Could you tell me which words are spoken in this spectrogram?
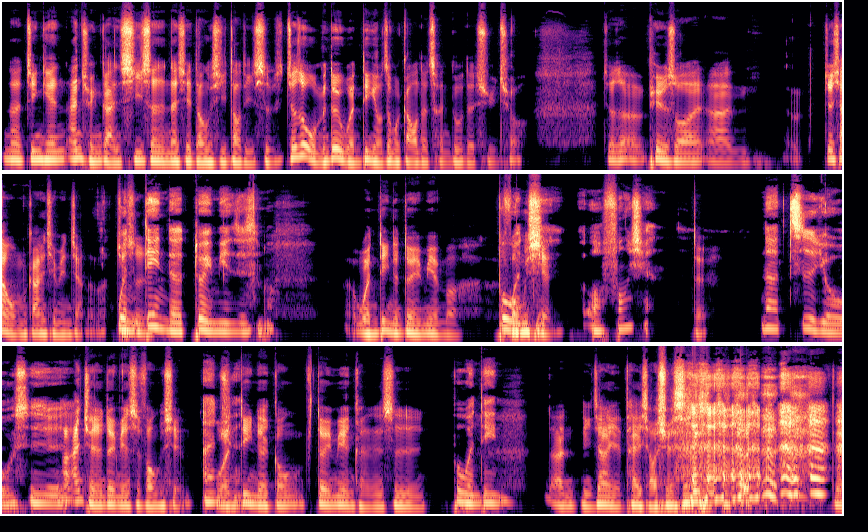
那今天安全感牺牲的那些东西，到底是不是？就是我们对稳定有这么高的程度的需求？就是譬如说，嗯，就像我们刚才前面讲的嘛，稳定的对面是什么？稳定的对面嘛，风险哦，风险。对，那自由是？安全的对面是风险，稳定的公对面可能是不稳定。呃，你这样也太小学生。对，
